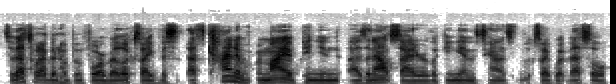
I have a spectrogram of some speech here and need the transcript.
So that's what i've been hoping for but it looks like this that's kind of in my opinion as an outsider looking in it's kind of looks like what vessel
